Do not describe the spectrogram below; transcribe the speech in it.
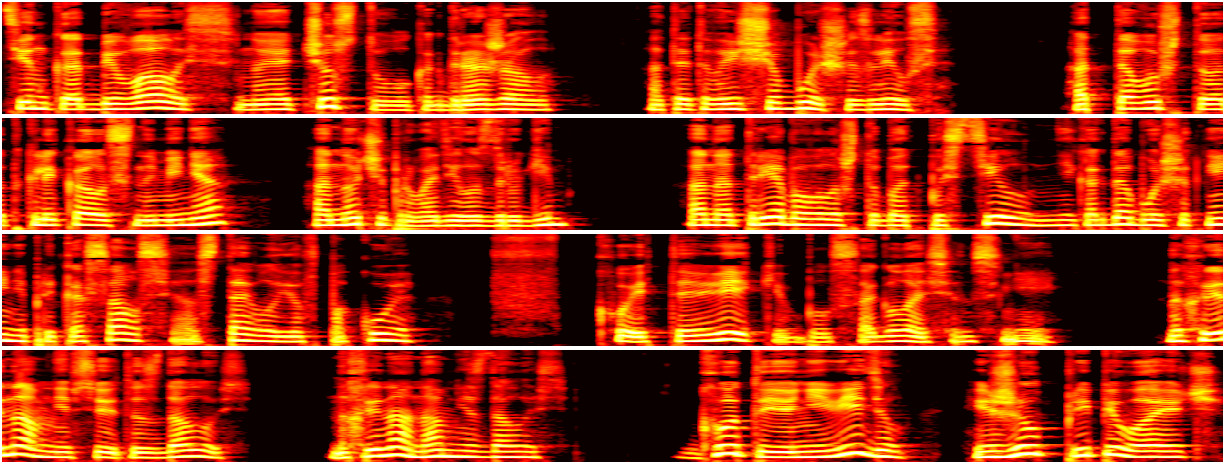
Тинка отбивалась, но я чувствовал, как дрожала. От этого еще больше злился. От того, что откликалась на меня, а ночи проводила с другим. Она требовала, чтобы отпустил, никогда больше к ней не прикасался, оставил ее в покое. В кои-то веки был согласен с ней. Нахрена мне все это сдалось? Нахрена она мне сдалась? Год ее не видел и жил припеваючи.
